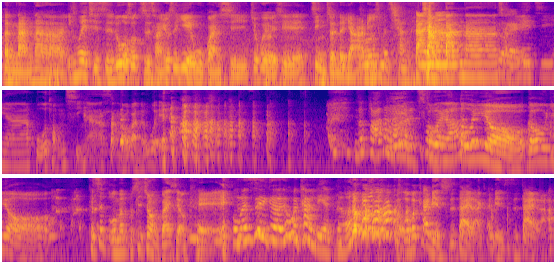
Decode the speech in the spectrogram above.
很难呐、啊，因为其实如果说职场又是业务关系，就会有一些竞争的压力，什么抢单、抢单呐、啊，抢业绩啊，博同情啊，上老板的位。你说爬上老板的床？对啊，都有，都有。可是我们不是这种关系，OK？我们是一个会看脸的，我们看脸时代啦，看脸时代啦。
